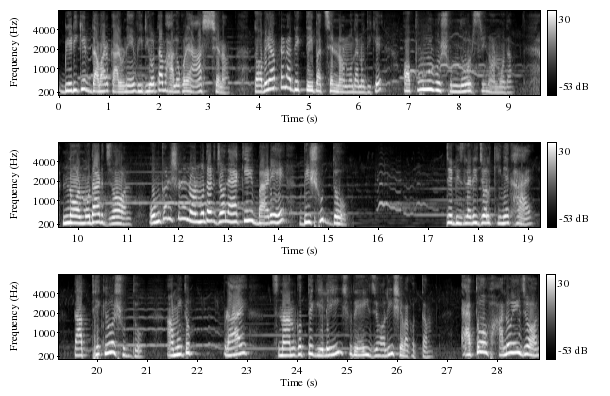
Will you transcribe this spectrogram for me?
ব্যারিকেড দেওয়ার কারণে ভিডিওটা ভালো করে আসছে না। তবে আপনারা দেখতেই পাচ্ছেন নর্মদা নদীকে। অপূর্ব সুন্দর শ্রী নর্মদা। নর্মদার জল। ওমকারেশ্বরের নর্মদার জল একেবারে বিশুদ্ধ। যে বিজলারির জল কিনে খায়, তার থেকেও শুদ্ধ। আমি তো প্রায় স্নান করতে গেলেই শুধু এই জলই সেবা করতাম। এত ভালো এই জল,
